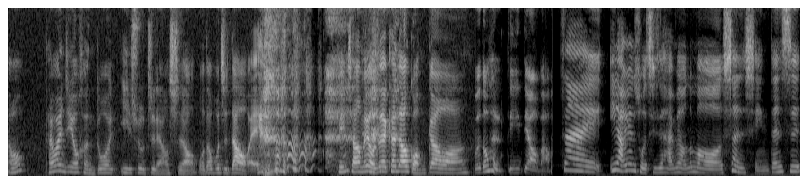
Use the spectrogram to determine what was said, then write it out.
哦。台湾已经有很多艺术治疗师哦，我都不知道哎。平常没有在看到广告啊，我们都很低调吧。在医疗院所其实还没有那么盛行，但是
